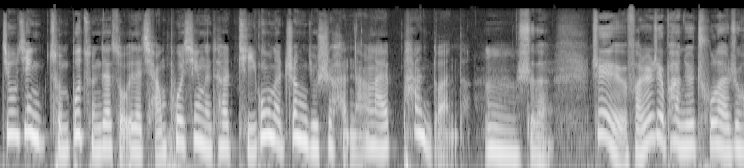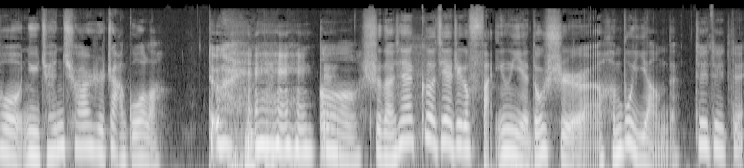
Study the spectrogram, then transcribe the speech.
究竟存不存在所谓的强迫性呢？他提供的证据是很难来判断的。嗯，是的，这反正这判决出来之后，女权圈是炸锅了。对，嗯，是的，现在各界这个反应也都是很不一样的。对对对，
